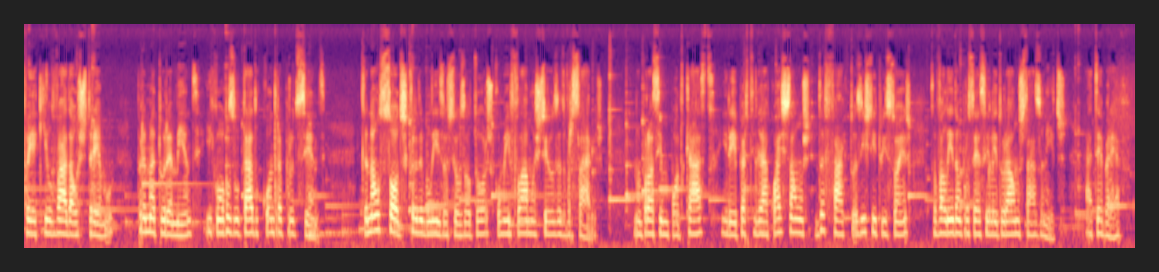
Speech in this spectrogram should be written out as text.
foi aqui levada ao extremo, prematuramente e com resultado contraproducente, que não só descredibiliza os seus autores, como inflama os seus adversários. No próximo podcast, irei partilhar quais são, de facto, as instituições que validam o processo eleitoral nos Estados Unidos. Até breve.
